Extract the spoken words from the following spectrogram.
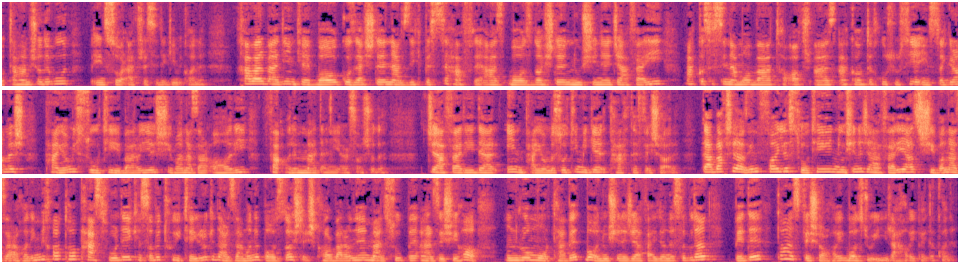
متهم شده بود به این سرعت رسیدگی می‌کنه. خبر بعدی این که با گذشته نزدیک به سه هفته از بازداشت نوشین جعفری عکاس سینما و تئاتر از اکانت خصوصی اینستاگرامش پیامی صوتی برای شیوا نظر آهاری فعال مدنی ارسال شده. جعفری در این پیام صوتی میگه تحت فشاره در بخشی از این فایل صوتی نوشین جعفری از شیوا نظرهادی می‌خواد تا پسورد یک حساب توییتری رو که در زمان بازداشتش کاربران منصوب به ارزشی ها اون رو مرتبط با نوشین جعفری دانسته بودن بده تا از فشارهای بازجویی رهایی پیدا کنه.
